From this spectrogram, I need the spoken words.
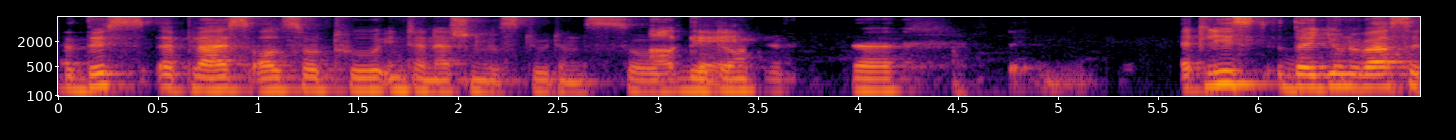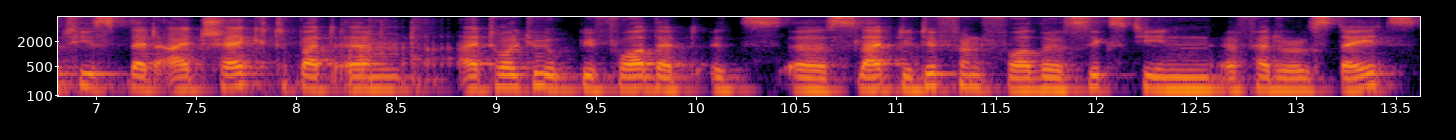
this applies also to international students. So Okay. don't have, uh, at least the universities that I checked, but um, I told you before that it's uh, slightly different for the 16 uh, federal states.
